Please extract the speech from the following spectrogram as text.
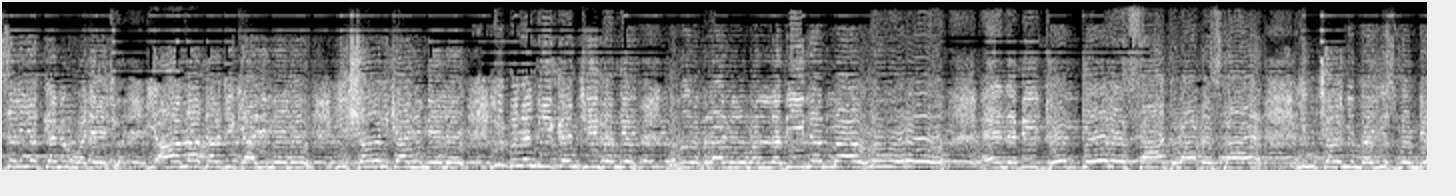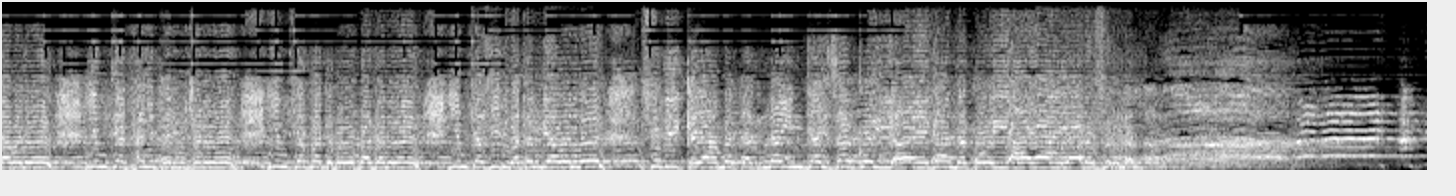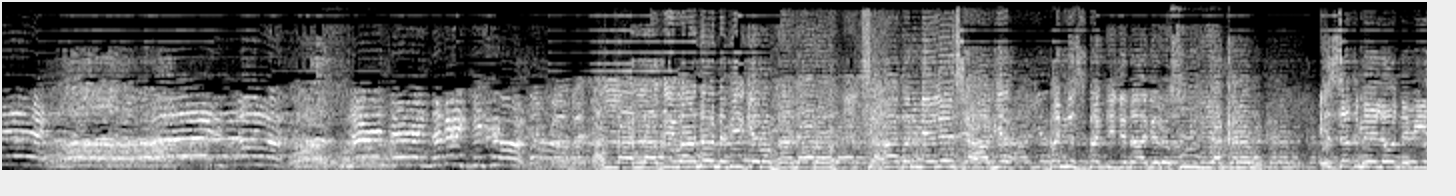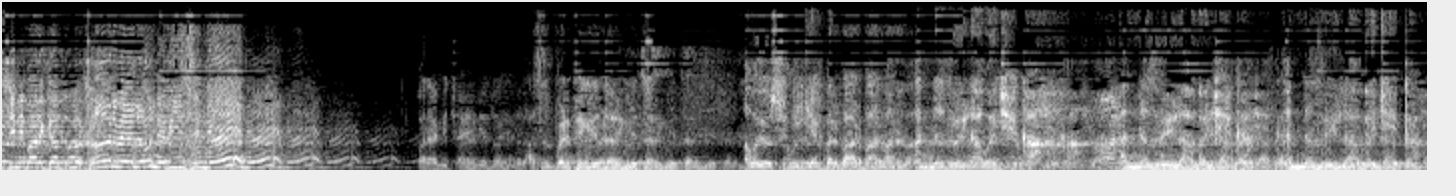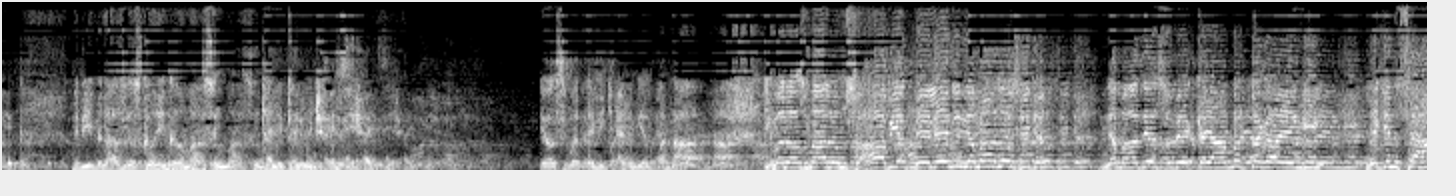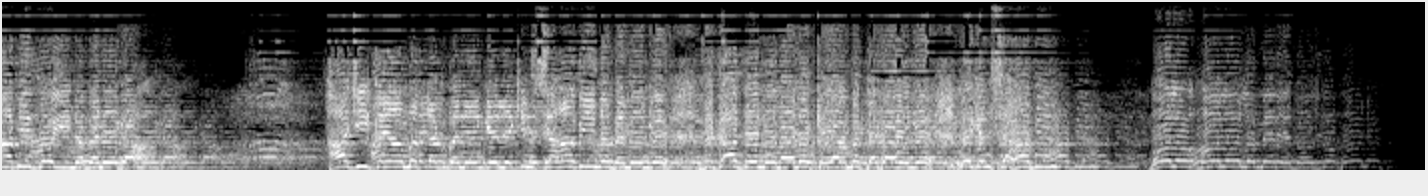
افضلیت کا وجہ چھ یہ اعلیٰ درجہ کیا میلے، یہ شان کیا میلے، یہ بلندی کن چیزن دے رب العالمین والذین ماہو اے نبی، جو تیرے ساتھ وابستہ ہے یم چانی مجلس میں بیاون وین یم چا تھلی تھلی وچن وین یم چا پت برو بدن وین یم چا سید وطن بیاون وین صبح قیامت تک نہ ان جیسا کوئی آئے گا نہ کوئی آیا ہے یا رسول اللہ اللہ اللہ دیوانو نبی کے وفادارو صحابر میلے، صحابیت، بنسبت جناب رسول اکرم عزت میلو، نبی سے برکت مخار میلو، نبی سے اور ہمیں چاہیے تو اصل پر پھر تربیت۔ او یہ صدیق اکبر بار بار بار، النظر الى وجهك النظر الى وجهك النظر الى وجهك نبی بن عزیز کو ہی کام آسے تھلی تھلی اچھائی یہ اسمت نبی کی اہمیت پتا ایمان از معلوم صحابیت میں لینی نمازوں سے جن نمازیں صبح قیامت تک آئیں گی، لیکن صحابی کوئی نہ بنے گا۔ حاجی قیامت تک بنیں گے، لیکن صحابی نہ بنیں گے۔ زکاة دینے والے قیامت تک آئیں گے، لیکن صحابی بولو بولو میرے دو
